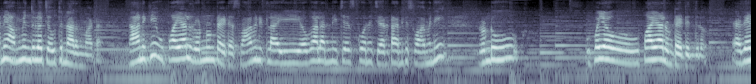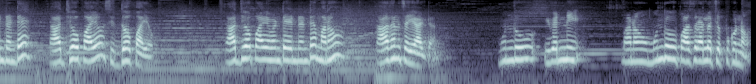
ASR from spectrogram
అని అమ్మిందులో చెబుతున్నారనమాట దానికి ఉపాయాలు రెండు ఉంటాయట స్వామిని ఇట్లా ఈ యోగాలన్నీ చేసుకొని చేరటానికి స్వామిని రెండు ఉపయో ఉపాయాలు ఉంటాయట ఇందులో. అదేంటంటే సాధ్యోపాయం సిద్ధోపాయం. సాధ్యోపాయం అంటే ఏంటంటే మనం సాధన చేయాలట. ముందు ఇవన్నీ మనం ముందు పాసురాల్లో చెప్పుకున్నాం.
